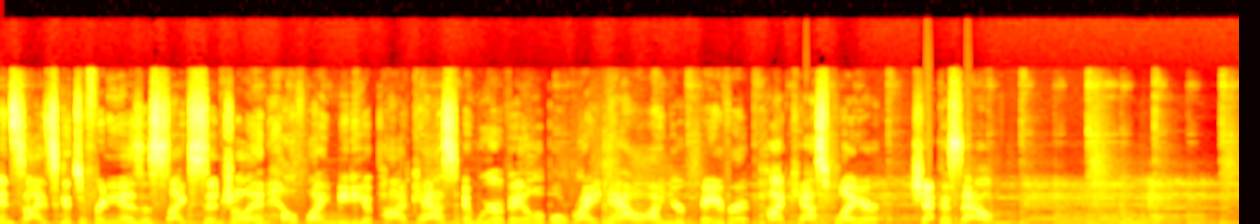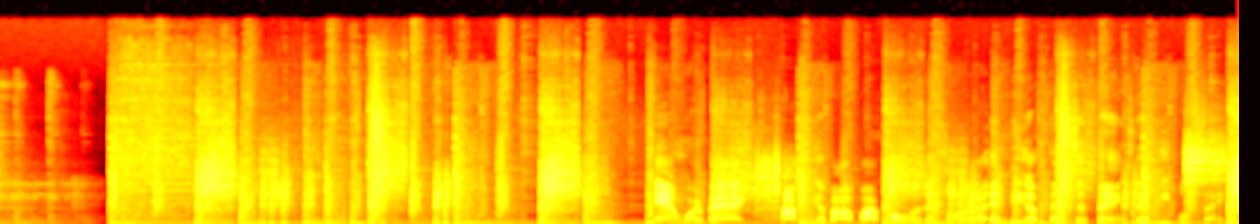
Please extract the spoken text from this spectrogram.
Inside Schizophrenia is a Psych Central and Healthline Media podcast, and we're available right now on your favorite podcast player. Check us out. And we're back talking about bipolar disorder and the offensive things that people say.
